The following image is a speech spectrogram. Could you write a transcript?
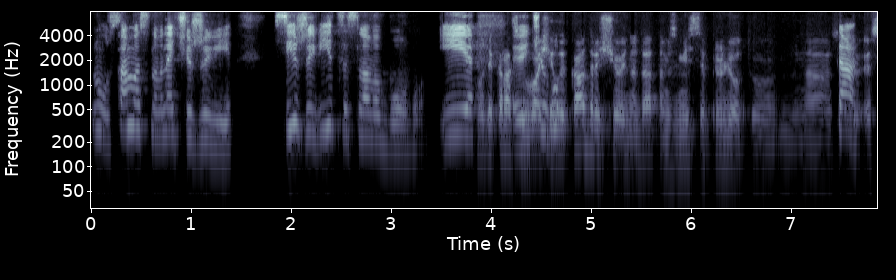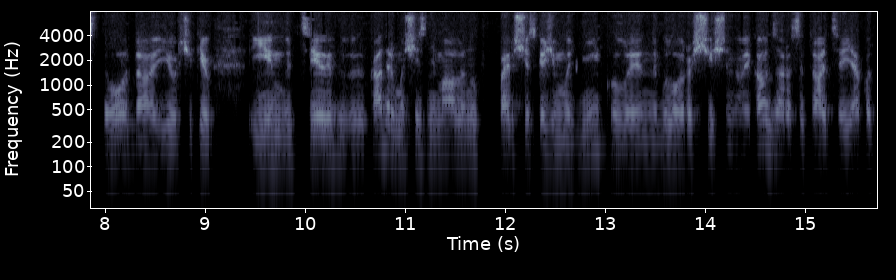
ну саме основне, чи живі. Всі живі, це слава Богу. І От якраз Е, ми чого- бачили кадри щойно, да, там з місця прильоту на Так. е, СТО, да, Юрчиків. І ці е, кадри ми ще знімали ну, перші, скажімо, дні, коли не було розчищено. Яка от зараз ситуація? Як от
